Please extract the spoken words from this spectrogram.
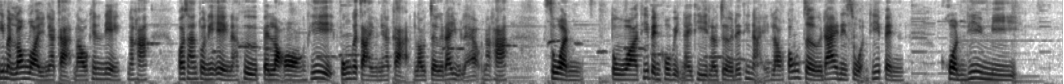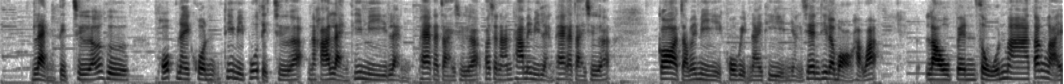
ที่มันล่องลอยอยู่ในอากาศเราแค่นั้นเองนะคะ เพราะฉะนั้นตัวนี้เองนะคือเป็นละอองที่ฟุ้งกระจายอยู่ในอากาศเราเจอได้อยู่แล้วนะคะ ส่วนตัวที่เป็นโควิด -19 เราเจอได้ที่ไหน เราต้องเจอได้ในส่วนที่เป็นคนที่มีแหล่งติดเชื้อก็คือ พบในคนที่มีผู้ติดเชื้อนะคะ แหล่งที่มีแหล่งแพร่กระจายเชื้อ เพราะฉะนั้นถ้าไม่มีแหล่งแพร่กระจายเชื้อ ก็จะไม่มีโควิด -19 อย่างเช่นที่เราบอกค่ะว่า เราเป็นศูนย์มาตั้งหลาย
